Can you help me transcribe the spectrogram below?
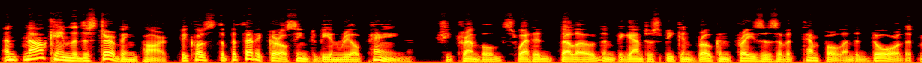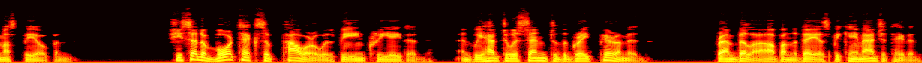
And now came the disturbing part, because the pathetic girl seemed to be in real pain. She trembled, sweated, bellowed, and began to speak in broken phrases of a temple and a door that must be opened. She said a vortex of power was being created, and we had to ascend to the Great Pyramid. Brambilla, up on the dais, became agitated.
